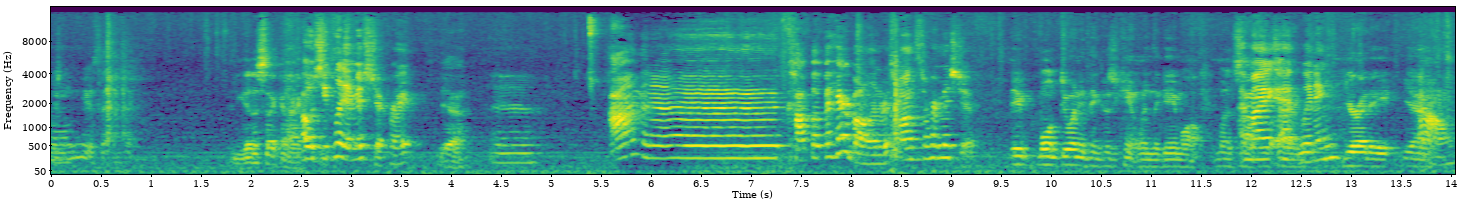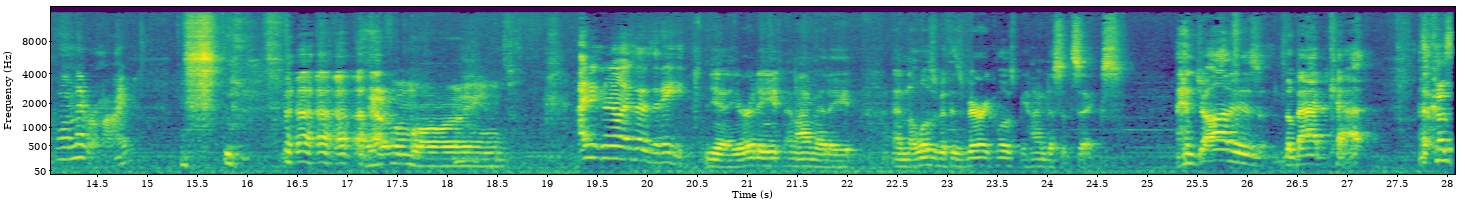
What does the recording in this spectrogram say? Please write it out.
Well, Well, you do something. You get a second action. Oh, she played a mischief, right? Yeah. uh, I'm gonna cop up a hairball in response to her mischief. It won't do anything because you can't win the game off. When it's Am not I your turn. at winning? You're at eight. Yeah. Oh, well, never mind. Never mind. I didn't realize I was at eight. Yeah, you're at eight, and I'm at eight, and Elizabeth is very close behind us at six, and John is the bad cat. Because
